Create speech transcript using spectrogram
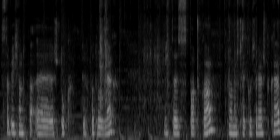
150 pa- e, sztuk tych potrójnych. Więc to jest spoczko. Tu mam jeszcze jakąś resztkę.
